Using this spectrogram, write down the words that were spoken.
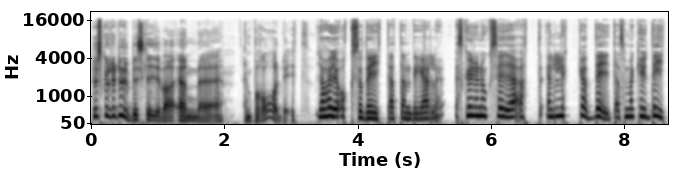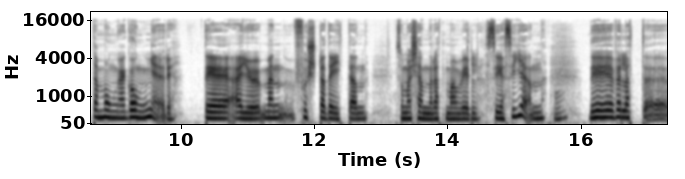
Hur skulle du beskriva en, eh, en bra dejt? Jag har ju också dejtat en del. Jag skulle nog säga att en lyckad dejt, alltså man kan ju dejta många gånger. Det är ju, men första dejten som man känner att man vill ses igen. Mm. Det är väl att eh,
